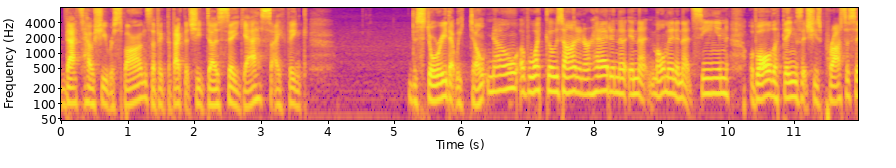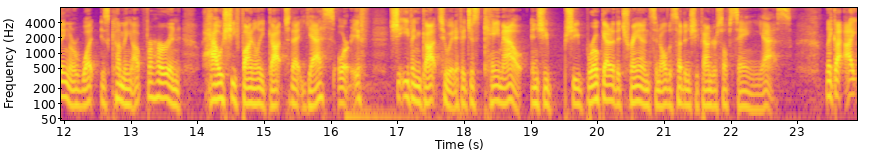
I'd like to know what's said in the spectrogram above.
that's how she responds, the fact the fact that she does say yes, I think the story that we don't know of what goes on in her head in the in that moment in that scene of all the things that she's processing or what is coming up for her and how she finally got to that yes or if she even got to it if it just came out and she she broke out of the trance and all of a sudden she found herself saying yes. Like i i,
